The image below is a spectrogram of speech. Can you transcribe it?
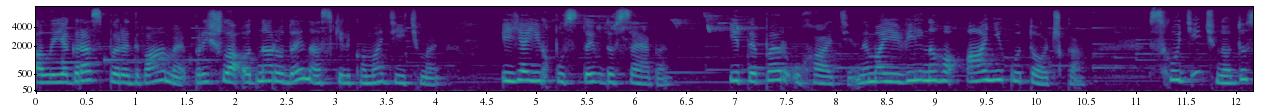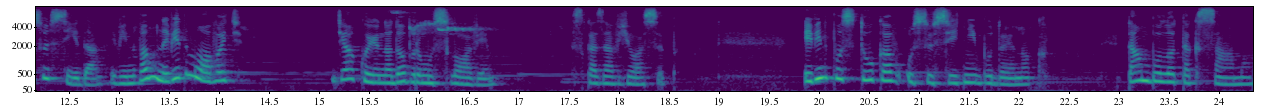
Але якраз перед вами прийшла одна родина з кількома дітьми, і я їх пустив до себе. І тепер у хаті немає вільного ані куточка. Сходіть но до сусіда, він вам не відмовить. Дякую на доброму слові, сказав Йосип. І він постукав у сусідній будинок. Там було так само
